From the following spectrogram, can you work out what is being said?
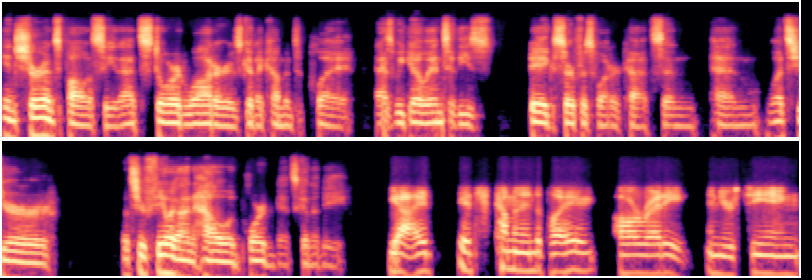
insurance policy, that stored water, is going to come into play as we go into these big surface water cuts? And and what's your what's your feeling on how important it's going to be? Yeah, it, it's coming into play already and you're seeing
